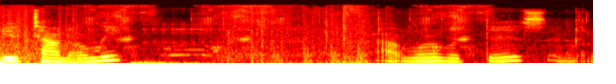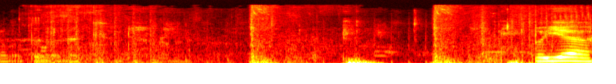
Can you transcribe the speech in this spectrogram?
Nuketown only. I'll roll with this, and then I'm gonna bring it back. But yeah,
